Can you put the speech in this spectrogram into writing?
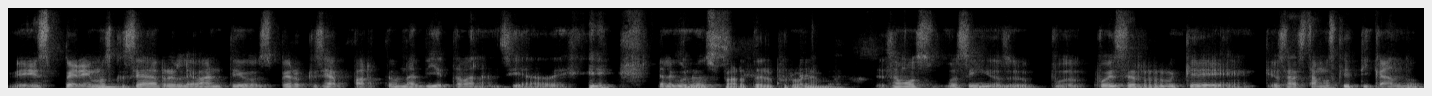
esperemos que sea relevante o espero que sea parte de una dieta balanceada de, de algunos. Somos parte del problema. Somos, pues sí, o sea, puede ser que, que, o sea, estamos criticando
